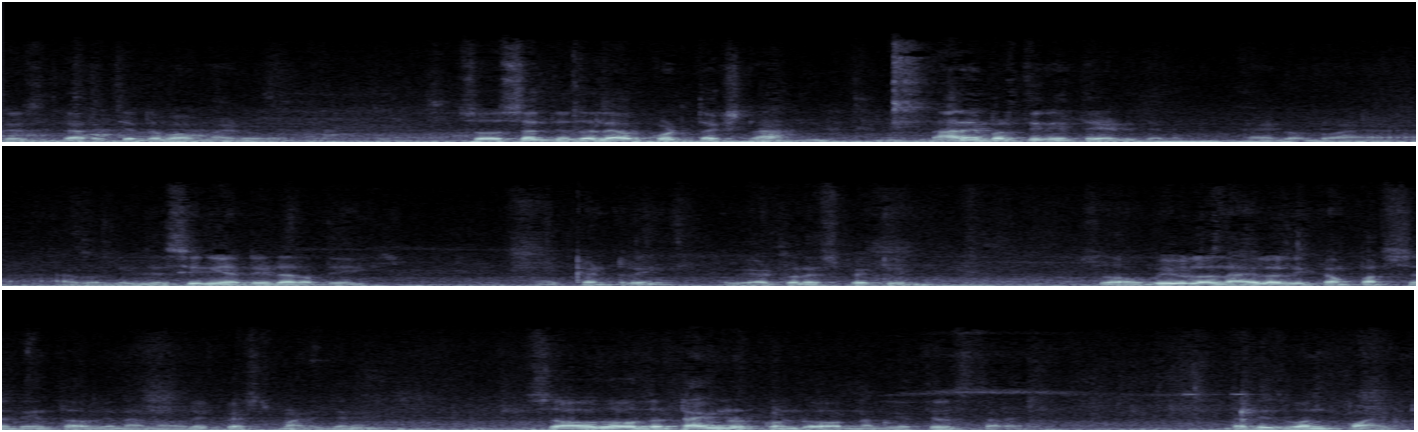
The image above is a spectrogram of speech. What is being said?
ತಿಳಿಸಿದ್ದಾರೆ, ಚಂದ್ರಬಾಬು ನಾಯ್ಡು. ಸೊ ಸದ್ಯದಲ್ಲೇ ಅವ್ರು ಕೊಟ್ಟ ತಕ್ಷಣ ನಾನೇ ಬರ್ತೀನಿ ಅಂತ ಹೇಳಿದ್ದೇನೆ I senior leader of the country we have to respect him so will I will only come personally ಅಂತ ಅವ್ರಿಗೆ ನಾನು ರಿಕ್ವೆಸ್ಟ್ ಮಾಡಿದ್ದೇನೆ. ಸೊ ಅವರು ಅವ್ರದ್ದು ಟೈಮ್ ನೋಡಿಕೊಂಡು ಅವ್ರು ನಮಗೆ ತಿಳಿಸ್ತಾರೆ. ದಟ್ ಈಸ್ ಒನ್ ಪಾಯಿಂಟ್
